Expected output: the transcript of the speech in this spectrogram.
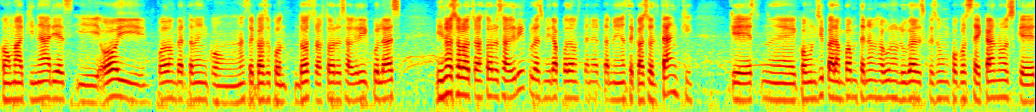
con maquinarias y hoy podemos ver también con, en este caso, con dos tractores agrícolas y no solo tractores agrícolas, mira, podemos tener también en este caso el tanque, que es, eh, como municipio de Arampam tenemos algunos lugares que son un poco secanos, que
